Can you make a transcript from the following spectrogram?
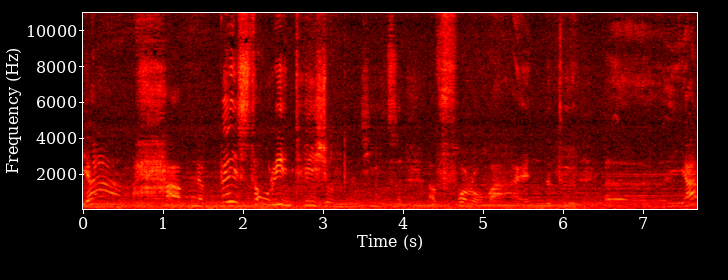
yeah, have the best orientation. He's a follower and to, uh, yeah,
